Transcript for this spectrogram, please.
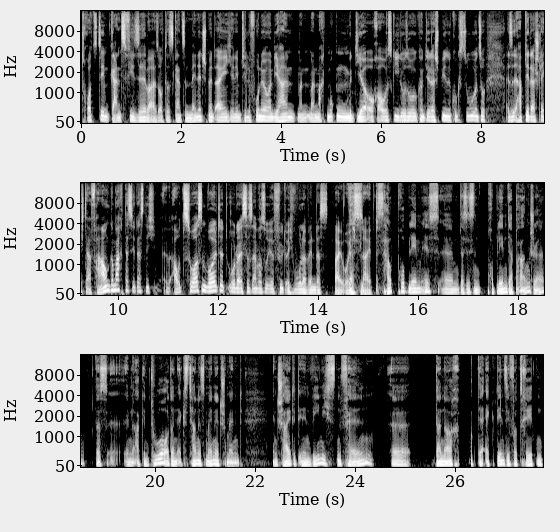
trotzdem ganz viel selber. Also auch das ganze Management eigentlich in dem Telefonhörer in die Hand. Man, man macht Mucken mit dir auch aus, Guido, so könnt ihr das spielen, du guckst du und so. Also habt ihr da schlechte Erfahrungen gemacht, dass ihr das nicht äh, outsourcen wolltet? Oder ist das einfach so, ihr fühlt euch wohler, wenn das bei euch das, bleibt? Das Hauptproblem ist, ähm, das ist ein Problem der Branche, dass äh, eine Agentur oder ein externes Management entscheidet in den wenigsten Fällen äh, danach, ob der Act, den sie vertreten,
